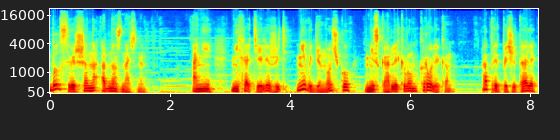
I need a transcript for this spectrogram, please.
был совершенно однозначным. Они не хотели жить ни в одиночку, ни с карликовым кроликом, а предпочитали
